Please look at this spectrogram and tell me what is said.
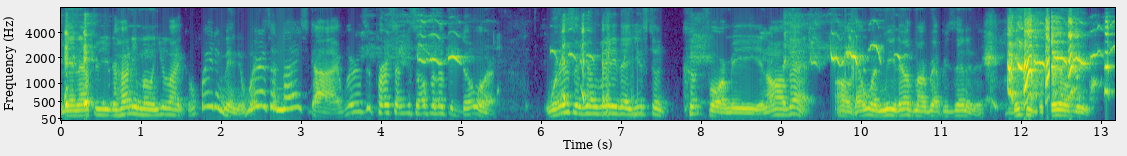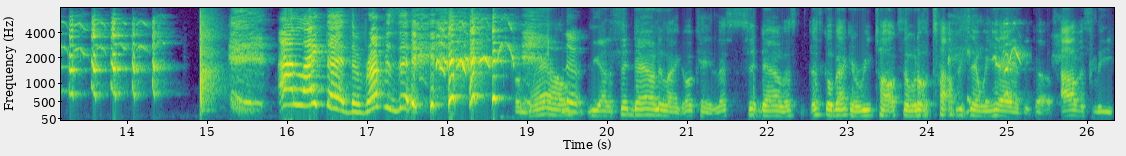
then after you the honeymoon, you're like, oh, wait a minute, where's a nice guy? Where's the person who's opened up the door? Where's the young lady that used to cook for me and all that? Oh, that wasn't me. That was my representative. This is the real me. I like that. The representative. So now No. you got to sit down and like, okay, let's sit down. Let's let's go back and retalk some of those topics that we had because obviously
